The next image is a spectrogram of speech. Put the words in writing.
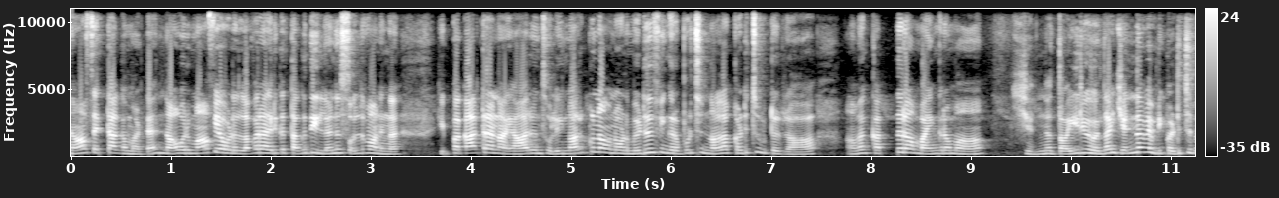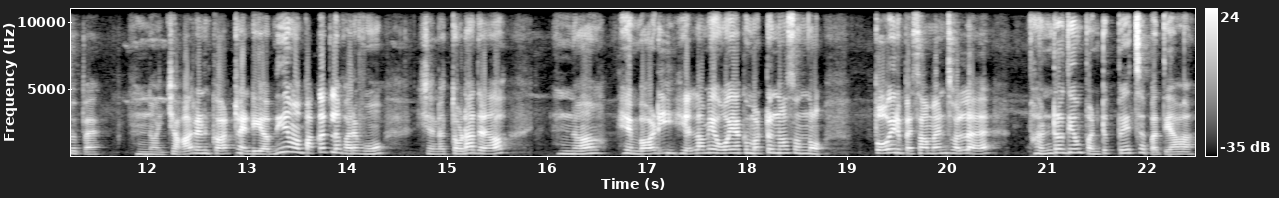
நான் செட் ஆக மாட்டேன். நான் ஒரு மாஃபியாவோட லவரா இருக்க தகுதி இல்லைன்னு சொல்லுவானுங்க. இப்ப காட்டுறேன் நான் யாருன்னு சொல்லி நறுக்குன்னு அவனோட மிடில் ஃபிங்கரை பிடிச்சி நல்லா கடிச்சு விட்டுடுறா. அவன் கத்துறான் பயங்கரமா. என்ன தைரியம் இருந்தா என்னவே இப்படி கடிச்சு வைப்ப? நான் யாருன்னு காட்டுறேன்டி அப்படின்னு அவன் பக்கத்துல வரவும் என்னை தொடாதடா. நான் என் பாடி எல்லாமே ஓயாக்கு மட்டும்தான் சொன்னோம். போயிரு பேசாமன்னு சொல்ல. பண்ணுறதையும் பண்ணிட்டு பேச்ச பார்த்தியா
